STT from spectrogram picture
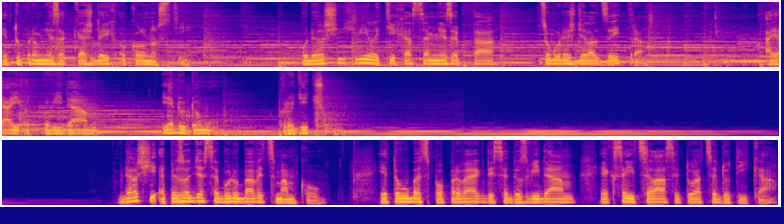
Je tu pro mě za každých okolností. Po delší chvíli ticha se mě zeptá, co budeš dělat zítra. A já jí odpovídám, jedu domů, k rodičům. V další epizodě se budu bavit s mamkou. Je to vůbec poprvé, kdy se dozvídám, jak se jí celá situace dotýká.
